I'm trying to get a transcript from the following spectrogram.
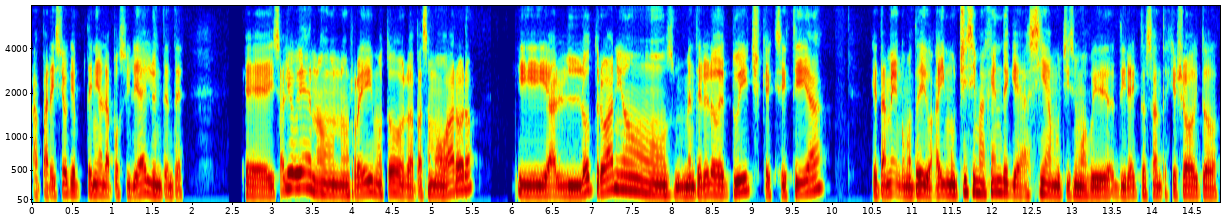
apareció que tenía la posibilidad y lo intenté. y salió bien, nos, reímos todo, lo pasamos bárbaro. Y al otro año me enteré lo de Twitch que existía, que también, como te digo, hay muchísima gente que hacía muchísimos directos antes que yo y todo.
